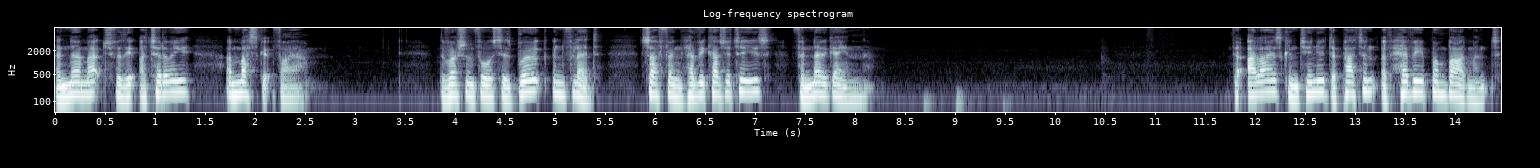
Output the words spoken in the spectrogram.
and no match for the artillery and musket fire. The Russian forces broke and fled, suffering heavy casualties for no gain. The Allies continued the pattern of heavy bombardment,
